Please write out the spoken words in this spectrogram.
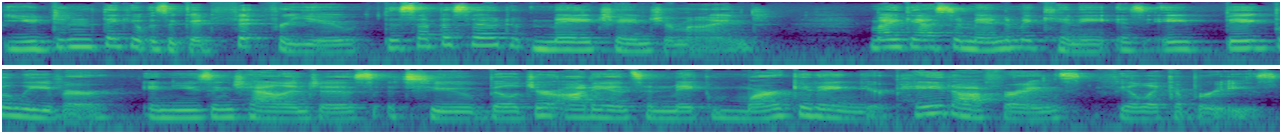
you didn't think it was a good fit for you, this episode may change your mind. My guest, Amanda McKinney, is a big believer in using challenges to build your audience and make marketing your paid offerings feel like a breeze.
